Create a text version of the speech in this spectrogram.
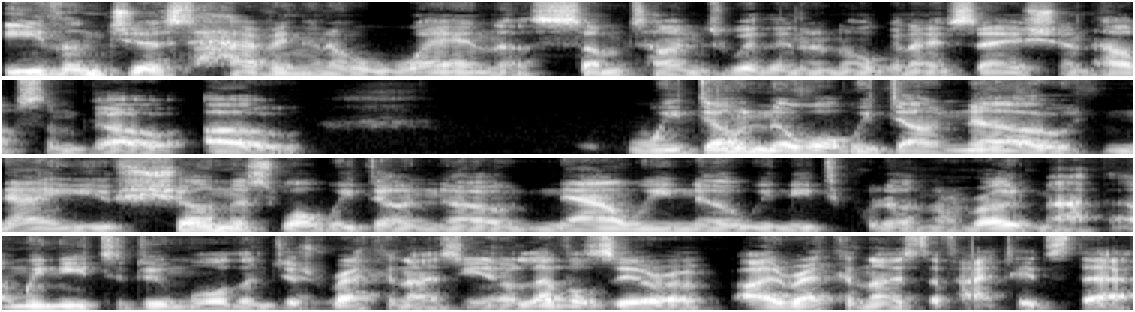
even just having an awareness sometimes within an organization helps them go, oh, we don't know what we don't know. Now you've shown us what we don't know. Now we know we need to put it on a roadmap. And we need to do more than just recognize, you know, level zero. I recognize the fact it's there.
